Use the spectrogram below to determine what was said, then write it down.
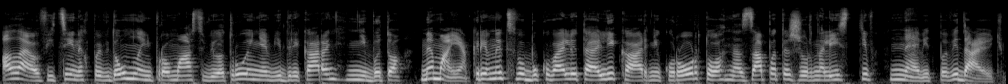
але офіційних повідомлень про масові отруєння від лікарень нібито немає. Керівництво Буковелю та лікарні курорту на запити журналістів не відповідають.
